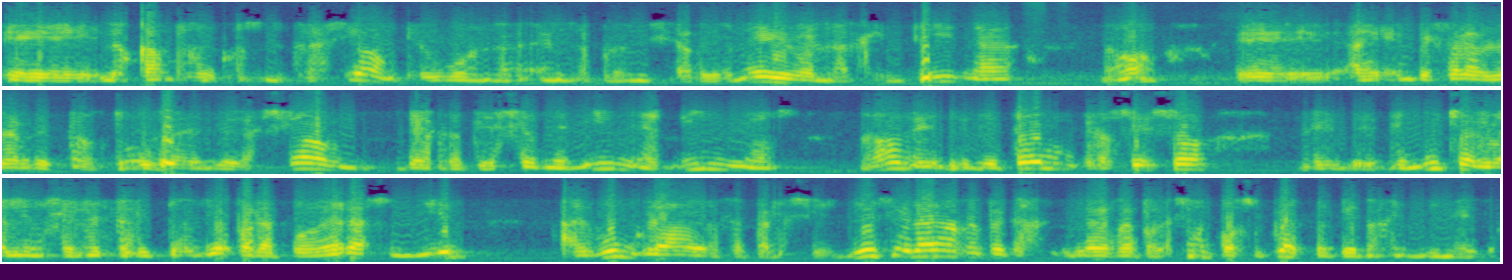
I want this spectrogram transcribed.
eh, los campos de concentración que hubo en la, provincia de Río Negro, en la Argentina, ¿no? eh, empezar a hablar de tortura, de violación, de apropiación de niñas, niños, ¿no? de, todo un proceso de, mucha violencia en el territorio para poder asumir algún grado de reparación. Y ese grado de reparación, por supuesto, que no es en dinero.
